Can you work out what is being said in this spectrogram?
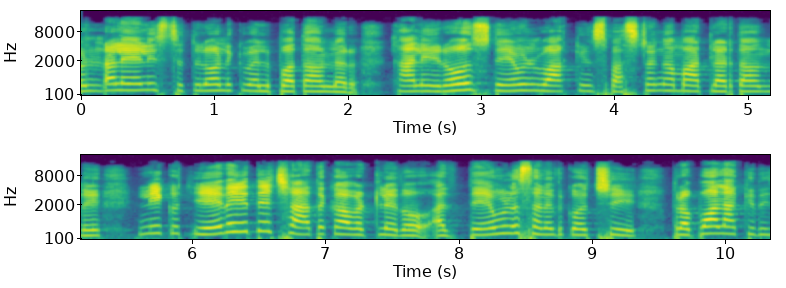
ఉండలేని స్థితిలోనికి వెళ్ళిపోతూ ఉన్నారు. కానీ ఈరోజు దేవుని వాక్యం స్పష్టంగా మాట్లాడుతూ ఉంది. నీకు ఏదైతే చేత కావట్లేదో అది దేవుని సన్నిధికి వచ్చి ప్రభా నాకు ఇది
